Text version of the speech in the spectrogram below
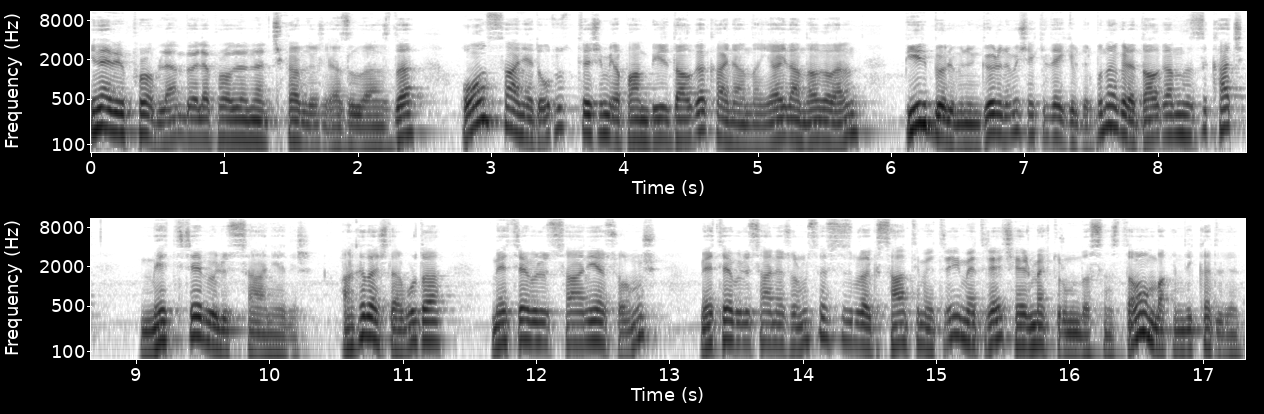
Yine bir problem. Böyle problemler çıkabilir yazılarınızda. 10 saniyede 30 titreşim yapan bir dalga kaynağından yayılan dalgaların bir bölümünün görünümü şekilde gibidir. Buna göre dalganın hızı kaç metre bölü saniyedir? Arkadaşlar burada metre bölü saniye sormuş. Metre bölü saniye sormuşsa siz buradaki santimetreyi metreye çevirmek durumundasınız. Tamam mı? Bakın dikkat edin.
